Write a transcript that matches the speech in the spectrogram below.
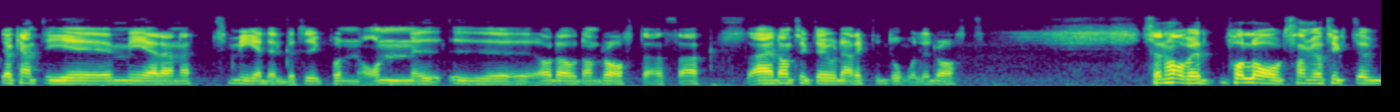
Jag kan inte ge mer än ett medelbetyg på någon i, i, av, av de draftar. Så att, nej, de tyckte jag gjorde en riktigt dålig draft. Sen har vi ett par lag som jag tyckte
